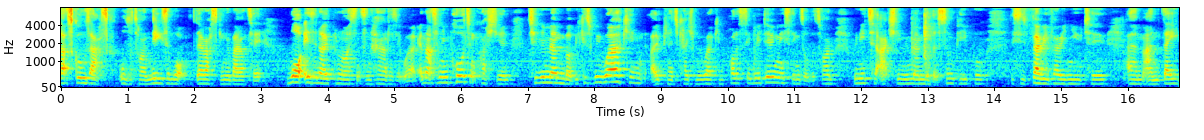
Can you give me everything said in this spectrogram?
that schools ask all the time. These are what they're asking about it what is an open license and how does it work? And that's an important question to remember because we work in open education, we work in policy, we're doing these things all the time. We need to actually remember that some people this is very, very new to um, and they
